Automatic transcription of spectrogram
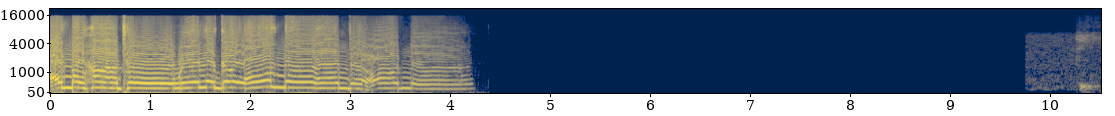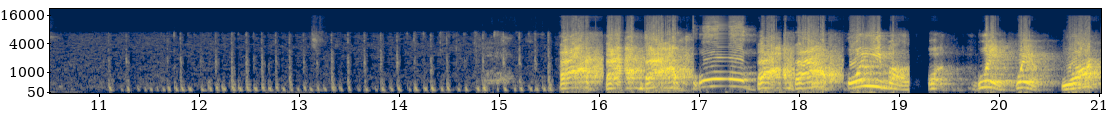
and my heart will go on and on. Oima! Wait, wait, what?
